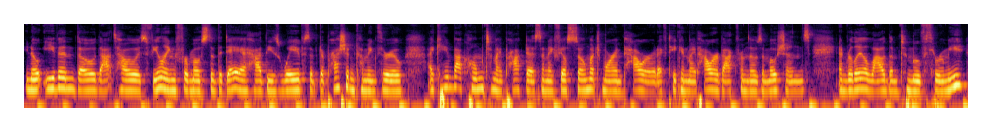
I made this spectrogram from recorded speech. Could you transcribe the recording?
you know, even though that's how I was feeling for most of the day, I had these waves of depression coming through. I came back home to my practice and I feel so much more empowered. I've taken my power back from those emotions and really allowed them to move through me.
